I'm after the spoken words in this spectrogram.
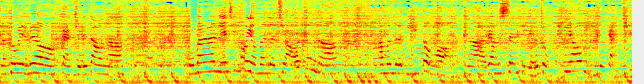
那各位有没有感觉到呢？我们年轻朋友们的脚步呢，他们的移动哦，那让身体有一种漂移的感觉。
